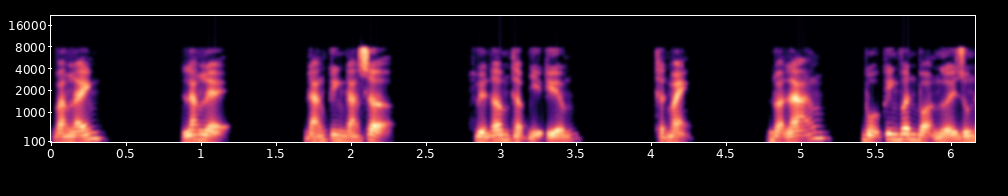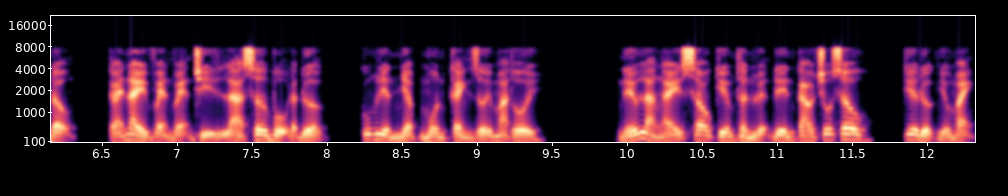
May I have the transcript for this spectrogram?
Băng lãnh lăng lệ đáng kinh đáng sợ. Huyền âm thập nhị kiếm thật mạnh. Đoạn lãng bộ kinh vân bọn người rung động cái này vẹn vẹn chỉ là sơ bộ đạt được cũng liền nhập môn cảnh giới mà thôi. Nếu là ngày sau kiếm thần luyện đến cao chỗ sâu kia được nhiều mạnh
